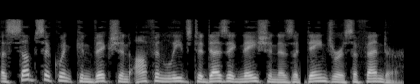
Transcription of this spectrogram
A subsequent conviction often leads to designation as a dangerous offender.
